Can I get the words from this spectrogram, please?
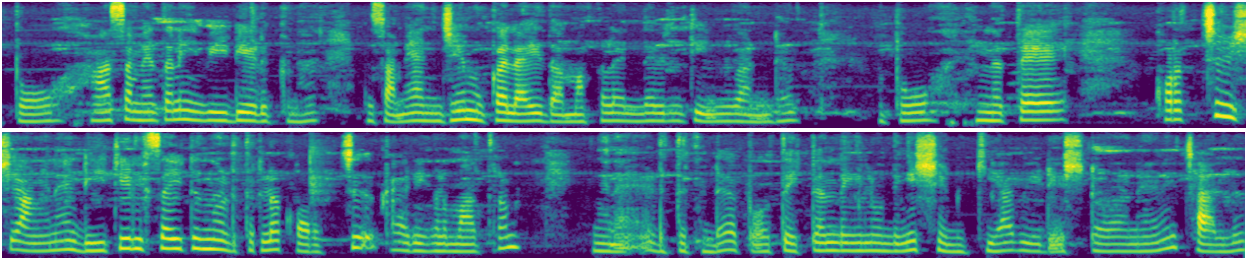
ഇപ്പോൾ ആ സമയത്താണ് ഈ വീഡിയോ എടുക്കുന്നത്. ഇപ്പോൾ സമയം അഞ്ചേ മുക്കാലായി. ഇതാ മക്കളെല്ലാവരും ടി വി കണ്ട്. അപ്പോൾ ഇന്നത്തെ കുറച്ച് വിഷയം അങ്ങനെ ഡീറ്റെയിൽസ് ആയിട്ടൊന്നും എടുത്തിട്ടില്ല. കുറച്ച് കാര്യങ്ങൾ മാത്രം ഇങ്ങനെ എടുത്തിട്ടുണ്ട്. അപ്പോൾ തെറ്റെന്തെങ്കിലും ഉണ്ടെങ്കിൽ ക്ഷമിക്കുക. വീഡിയോ ഇഷ്ടമാണെങ്കിൽ ചാനൽ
